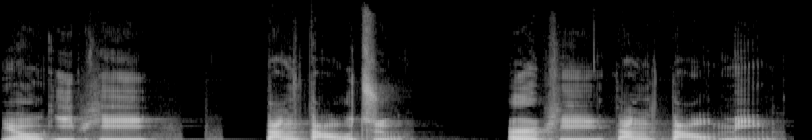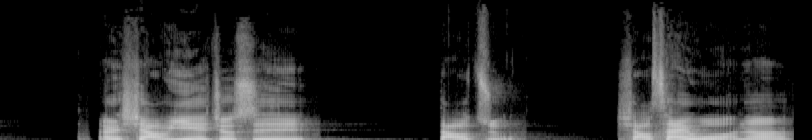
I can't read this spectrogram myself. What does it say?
由一批当岛主，二批当岛民，而小叶就是岛主。小蔡我呢，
